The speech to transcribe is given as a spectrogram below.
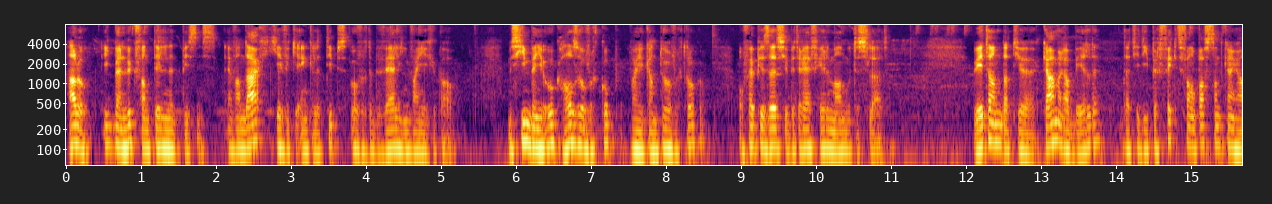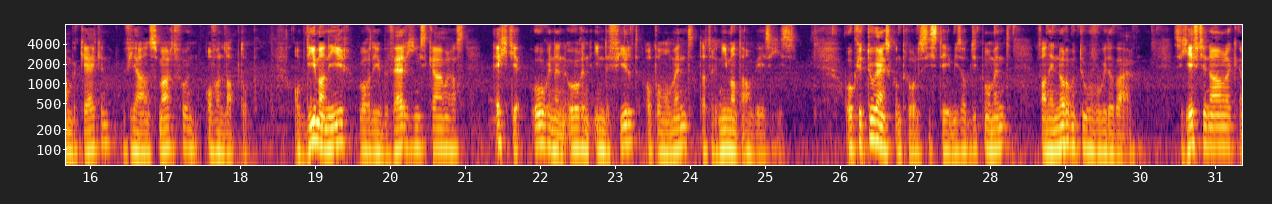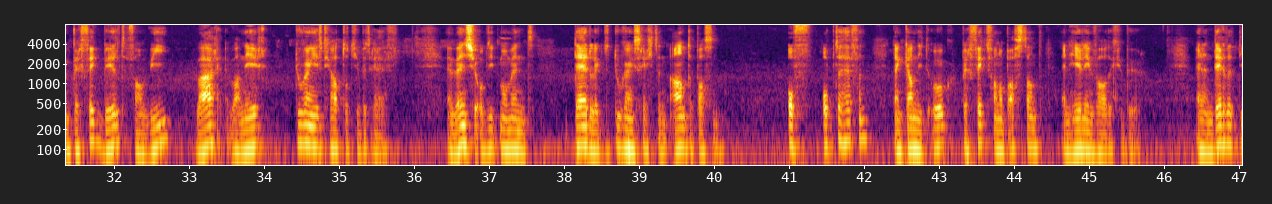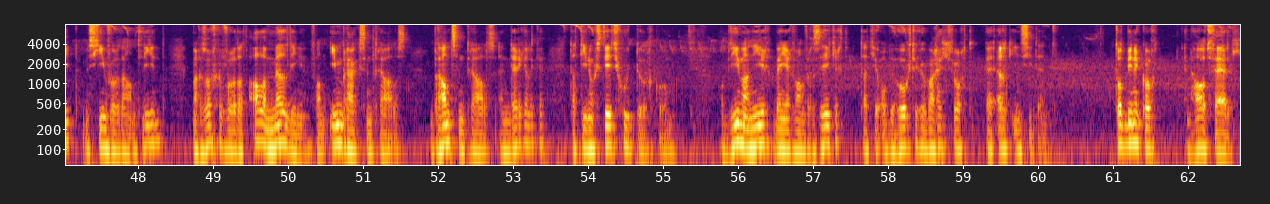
Hallo, ik ben Luc van Telenet Business en vandaag geef ik je enkele tips over de beveiliging van je gebouw. Misschien ben je ook hals over kop van je kantoor vertrokken of heb je zelfs je bedrijf helemaal moeten sluiten. Weet dan dat je camerabeelden dat je die perfect van op afstand kan gaan bekijken via een smartphone of een laptop. Op die manier worden je beveiligingscamera's echt je ogen en oren in de field op het moment dat er niemand aanwezig is. Ook je toegangscontrolesysteem is op dit moment van enorme toegevoegde waarde. Ze geeft je namelijk een perfect beeld van wie, waar en wanneer toegang heeft gehad tot je bedrijf. En wens je op dit moment tijdelijk de toegangsrechten aan te passen of op te heffen, dan kan dit ook perfect van op afstand en heel eenvoudig gebeuren. En een derde tip, misschien voor de hand liggend, maar zorg ervoor dat alle meldingen van inbraakcentrales, brandcentrales en dergelijke, dat die nog steeds goed doorkomen. Op die manier ben je ervan verzekerd dat je op de hoogte gebracht wordt bij elk incident. Tot binnenkort en houd veilig.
